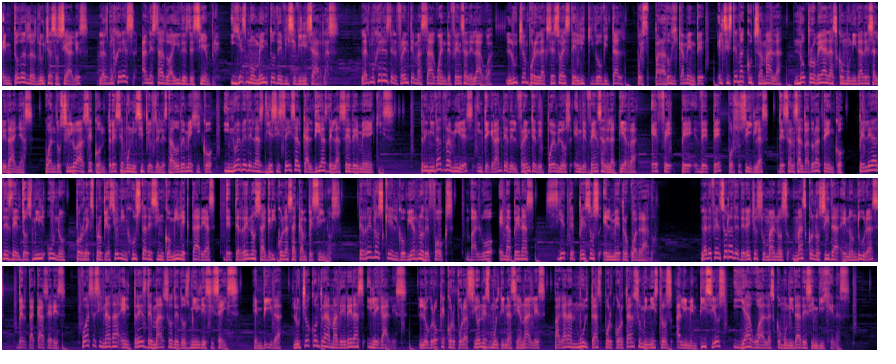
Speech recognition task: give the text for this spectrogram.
En todas las luchas sociales, las mujeres han estado ahí desde siempre y es momento de visibilizarlas. Las mujeres del Frente Mazagua en defensa del agua luchan por el acceso a este líquido vital, pues paradójicamente el sistema Kutsamala no provee a las comunidades aledañas, cuando sí lo hace con 13 municipios del Estado de México y 9 de las 16 alcaldías de la CDMX. Trinidad Ramírez, integrante del Frente de Pueblos en Defensa de la Tierra, FPDT por sus siglas, de San Salvador Atenco, pelea desde el 2001 por la expropiación injusta de 5.000 hectáreas de terrenos agrícolas a campesinos, terrenos que el gobierno de Fox valuó en apenas 7 pesos el metro cuadrado. La defensora de derechos humanos más conocida en Honduras, Berta Cáceres, fue asesinada el 3 de marzo de 2016. En vida, luchó contra madereras ilegales, logró que corporaciones multinacionales pagaran multas por cortar suministros alimenticios y agua a las comunidades indígenas.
